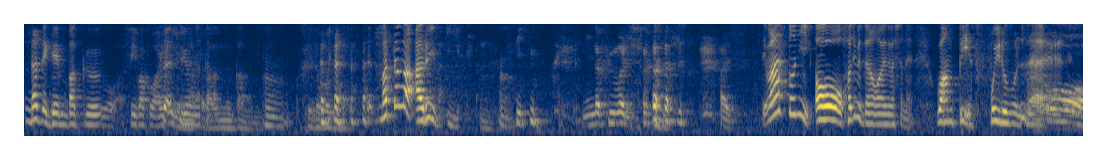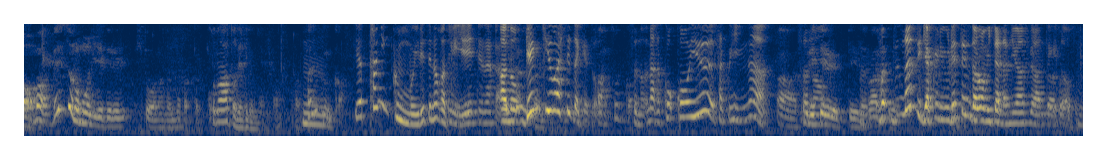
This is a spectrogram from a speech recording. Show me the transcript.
なぜ原爆、水爆を愛するようになったらうんぬんかんぬんみたいな、全然覚えてない またはあるいはいいよね。みんなふんわりした感じ。はいで、ワーストに、おお初めて名前出ましたね。ワンピースフィルムレッド。まあベストの方に入れてる人はなんかいなかったっけ？この後出てくるんじゃないですか？谷君か。いや、谷君も入れてなかった。入れてなかった。あの、言及はしてたけど。あそっ、か。その、なんかここういう作品が、あその売れてるっていうのが。あってうん。なんで逆に売れてんだろうみたいなニュアンスがあったけど。あそうかそう。か、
